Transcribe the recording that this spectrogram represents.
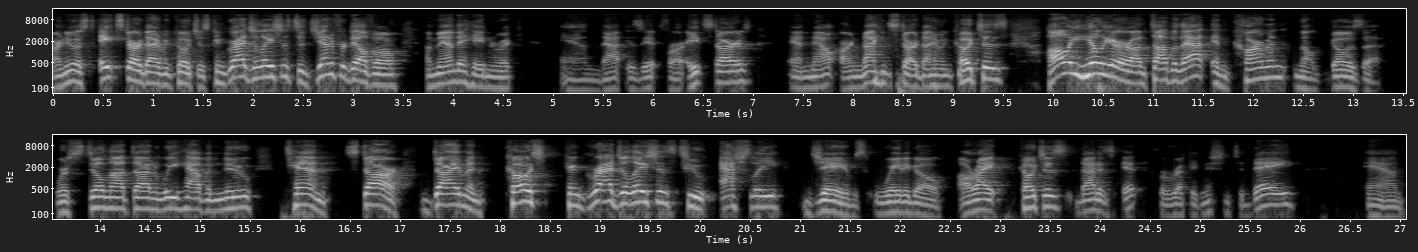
our newest eight star diamond coaches. Congratulations to Jennifer Delvo, Amanda Haydenrick. And that is it for our eight stars. And now our nine star diamond coaches Holly Hillier on top of that, and Carmen Melgoza. We're still not done. We have a new 10 star diamond coach. Congratulations to Ashley James. Way to go. All right, coaches, that is it for recognition today. And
